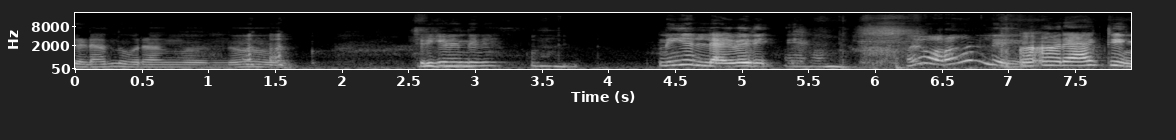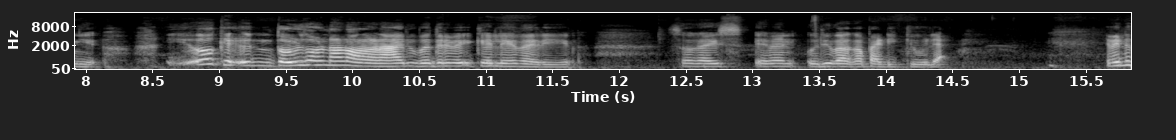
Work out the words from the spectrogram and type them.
കിടന്നുറങ്ങുന്നു. ശരിക്കും എന്തിന്? നീയല്ല ഇവർ? ആ, ആ, ഒരു ആക്ടിങ് അയ്യോ തൊഴുതുകൊണ്ടാണ് ഉറങ്ങണം ആരും ഉപദ്രവിക്കല്ലേ സോ ഗൈസ് ഇവൻ ഒരു വക പഠിക്കൂല. ഇവന്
